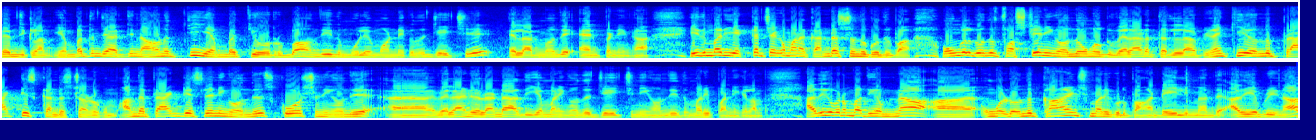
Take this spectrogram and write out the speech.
தெரிஞ்சுக்கலாம். எண்பத்தஞ்சாயிரத்தி நானூற்றி எண்பத்தி ஒரு ரூபா வந்து இது மூலியமாக இன்றைக்கி வந்து ஜெயிச்சு எல்லாருமே வந்து ஏர்ன் பண்ணியிருக்காங்க இது மாதிரி எக்கச்சக்கமான கண்டஸ்ட் வந்து கொடுத்துருப்பாங்க உங்களுக்கு வந்து ஃபஸ்ட்டே நீங்கள் வந்து உங்களுக்கு விளையாட தெரில அப்படின்னா கீழே வந்து ப்ராக்டிஸ் கண்டஸ்டாக இருக்கும். அந்த ப்ராக்டிஸில் நீங்கள் வந்து ஸ்கோர்ஸ் நீங்கள் வந்து விளையாண்டு விளையாண்டு அதிகமாக நீங்கள் வந்து ஜெயிச்சு நீங்கள் வந்து இது மாதிரி பண்ணிக்கலாம். அதுக்கப்புறம் பார்த்திங்க அப்படின்னா உங்கள்ட்ட வந்து காயின்ஸ் மாதிரி கொடுப்பாங்க டெய்லியுமே வந்து. அது எப்படின்னா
